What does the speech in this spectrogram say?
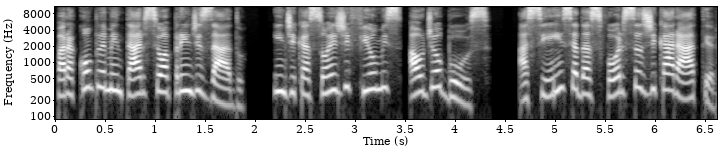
para complementar seu aprendizado. Indicações de filmes, audiobooks. A Ciência das Forças de Caráter.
